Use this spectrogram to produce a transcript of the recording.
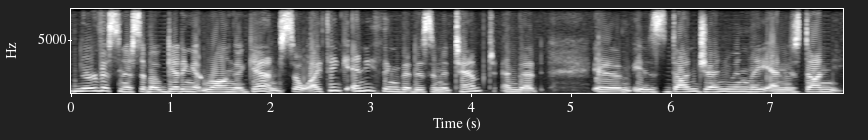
nervousness about getting it wrong again. So I think anything that is an attempt and that um, is done genuinely and is done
